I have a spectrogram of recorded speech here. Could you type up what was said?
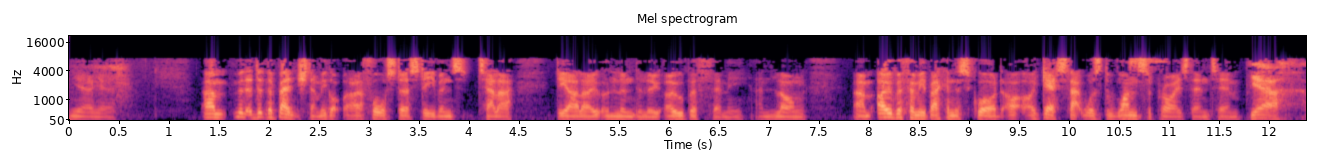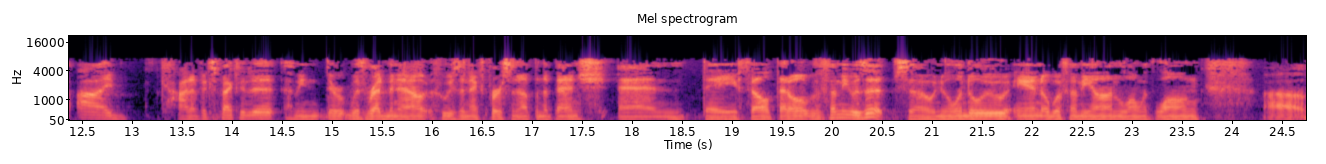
Yeah, yeah. Um, the, the the bench then we got uh, Forster, Stephens, Tella, Diallo, and Lundalu, Obafemi, and Long. Um, Obafemi back in the squad. I, I guess that was the one surprise then, Tim. Yeah, I kind of expected it. I mean, they're with Redmond out, who's the next person up on the bench, and they felt that Obafemi was it. So N'Lundulu and Obafemi on, along with Long. uh,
